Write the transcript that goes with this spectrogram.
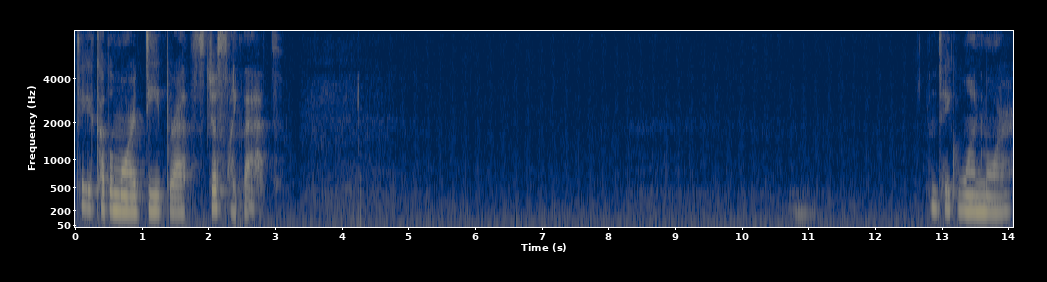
Take a couple more deep breaths just like that. And take one more.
